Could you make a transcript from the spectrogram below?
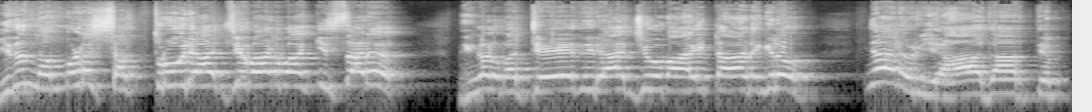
ഇത് നമ്മുടെ ശത്രു രാജ്യമാണ് പാകിസ്ഥാന്. നിങ്ങൾ മറ്റേത് രാജ്യവുമായിട്ടാണെങ്കിലും ഒരു യാഥാർത്ഥ്യം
